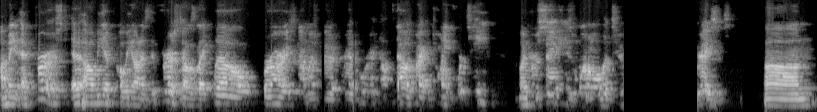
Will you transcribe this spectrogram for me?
I mean, at first, I'll be I'll be honest. At first, I was like, well, Ferrari's not much better than Red Bull right now. That was back in 2014 when Mercedes won all the two races. Um,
